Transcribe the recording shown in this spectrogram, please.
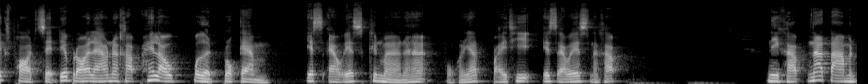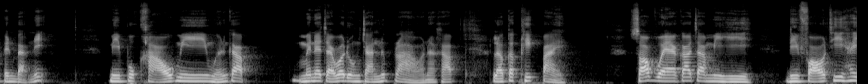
export เสร็จเรียบร้อยแล้วนะครับ ให้เราเปิดโปรแกรม SLS ขึ้นมานะฮะ ผมขออนุญาตไปที่ SLS นะครับ นี่ครับหน้าตามันเป็นแบบนี้ มีภูเขา มีเหมือนกับไม่แน่ใจว่าดวงจันทร์หรือเปล่านะครับ แล้วก็คลิกไปซอฟต์แวร์ก็จะมี default ที่ให้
